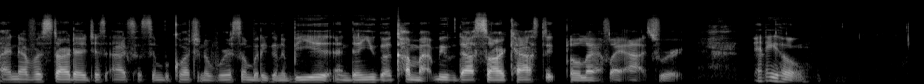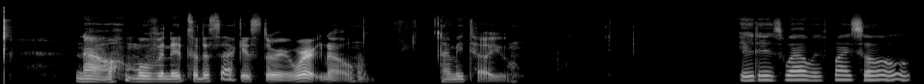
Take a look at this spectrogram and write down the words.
I never started. Just ask a simple question of where somebody gonna be, it, and then you gonna come at me with that sarcastic blow laugh I asked for it. Anyhow, now moving into the second story. Work now. Let me tell you. It is well with my soul.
